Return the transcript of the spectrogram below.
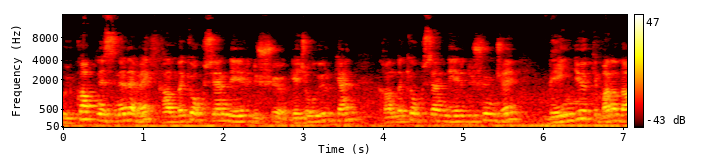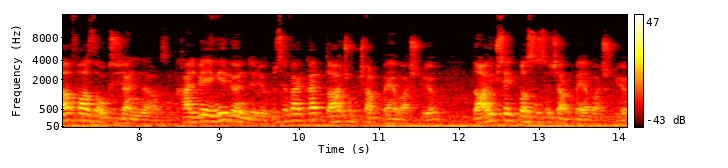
Uyku apnesi ne demek? Kandaki oksijen değeri düşüyor. Gece uyurken kandaki oksijen değeri düşünce beyin diyor ki bana daha fazla oksijen lazım. Kalbe emir gönderiyor. Bu sefer kalp daha çok çarpmaya başlıyor. Daha yüksek basınçla çarpmaya başlıyor.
